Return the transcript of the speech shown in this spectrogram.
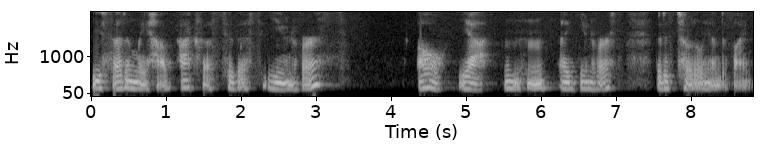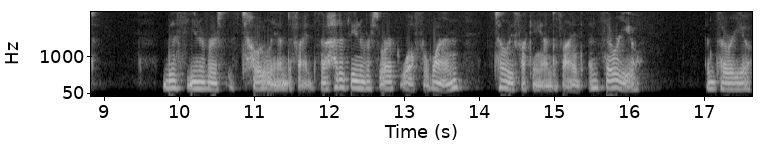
you suddenly have access to this universe. Oh, yeah, mm-hmm, a universe that is totally undefined. This universe is totally undefined. So, how does the universe work? Well, for one, it's totally fucking undefined, and so are you. And so are you.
